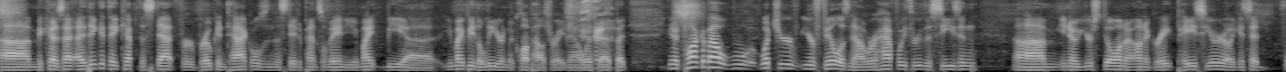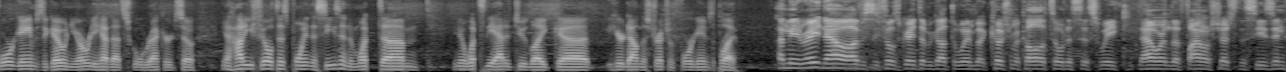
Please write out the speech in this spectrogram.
um, because I, I, think if they kept the stat for broken tackles in the state of Pennsylvania, you might be uh, you might be the leader in the clubhouse right now with that. but you know, talk about w- what your your feel is now. We're halfway through the season. Um, you know, you're still on a, on a great pace here. Like I said, four games to go, and you already have that school record. So, you know, how do you feel at this point in the season, and what um, you know, what's the attitude like uh, here down the stretch with four games to play? I mean, right now, obviously feels great that we got the win, but Coach McCullough told us this week, now we're in the final stretch of the season,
